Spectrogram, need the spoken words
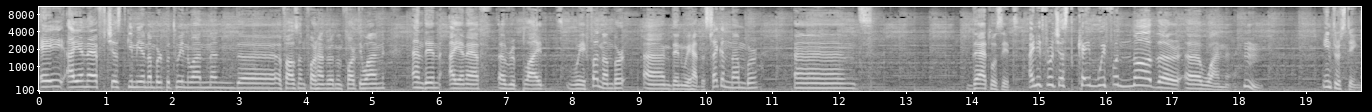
"Hey INF, just give me a number between one and uh, 1441." And then INF uh, replied with a number, and then we had the second number, and that was it. I Need Fruit just came with another uh, one. Hmm, interesting.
